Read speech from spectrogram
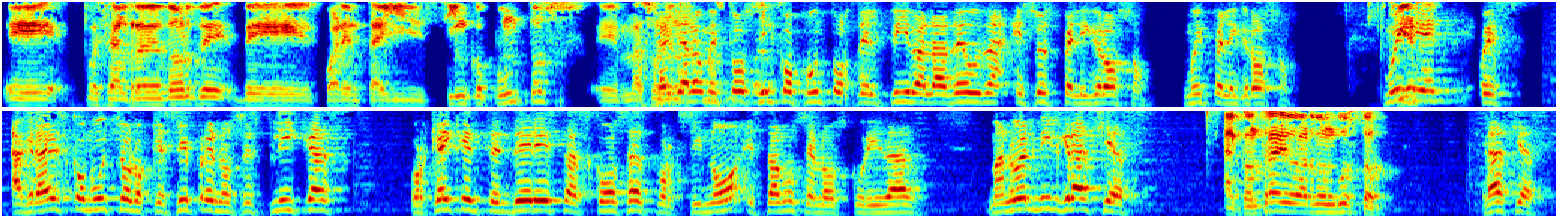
eh, pues alrededor de, 45 puntos, eh, más o, menos. ya le aumentó 5 puntos del PIB a la deuda, eso es peligroso, muy peligroso. Muy bien, pues agradezco mucho lo que siempre nos explicas, porque hay que entender estas cosas, porque si no, estamos en la oscuridad. Manuel, mil gracias. Al contrario, Eduardo, un gusto. Gracias.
